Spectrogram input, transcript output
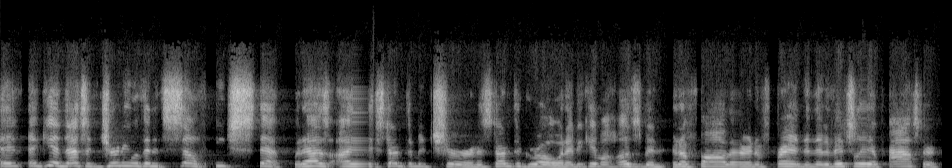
And again, that's a journey within itself, each step. But as I started to mature and I started to grow and I became a husband and a father and a friend and then eventually a pastor,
